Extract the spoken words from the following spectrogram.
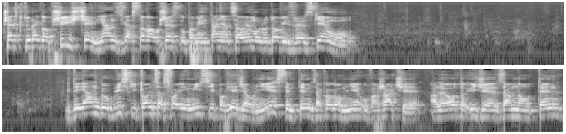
przed którego przyjściem Jan zwiastował chrzest upamiętania całemu ludowi izraelskiemu. Gdy Jan był bliski końca swojej misji, powiedział, nie jestem tym, za kogo mnie uważacie, ale oto idzie za mną ten,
